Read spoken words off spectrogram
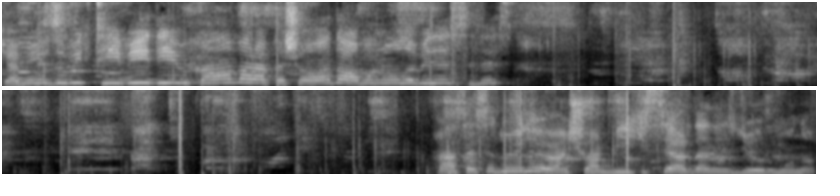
Yamyami Gaming TV diye bir kanal var arkadaşlar ona da abone olabilirsiniz. Ben sesi duyuluyor ben şu an bilgisayardan izliyorum onu.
